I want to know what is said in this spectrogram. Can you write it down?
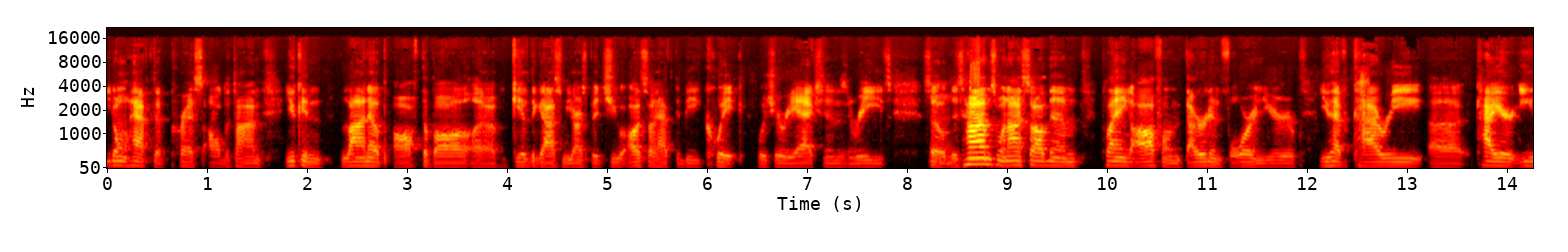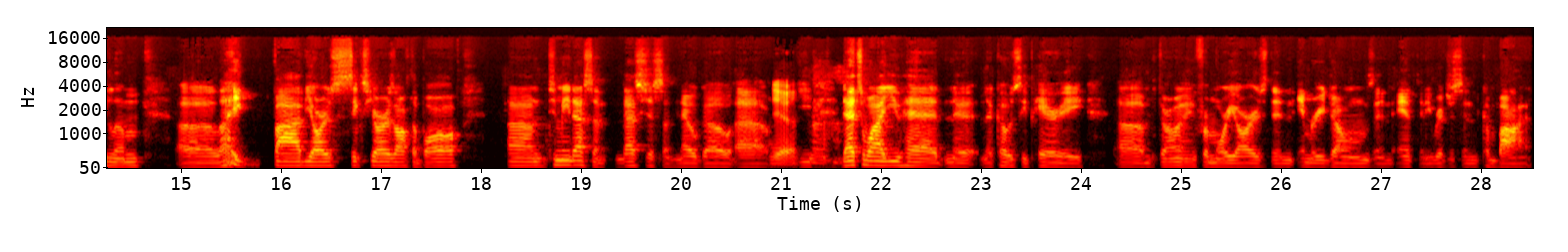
you don't have to press all the time. You can line up off the ball, uh, give the guys some yards, but you also have to be quick with your reactions and reads. So Mhm. the times when I saw them playing off on third and four, and you're you have Kaiir, uh, Kaiir Elam, uh, like five yards, six yards off the ball. Um, to me, that's a that's just a no go. Uh, Yeah. you- that's why you had N- Nkosi Perry um, throwing for more yards than Emory Jones and Anthony Richardson combined.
